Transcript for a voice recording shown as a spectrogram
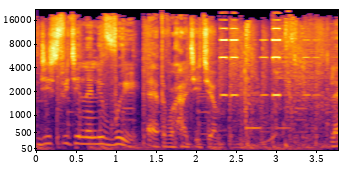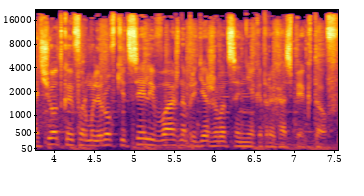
действительно ли вы этого хотите. Для четкой формулировки цели важно придерживаться некоторых аспектов.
